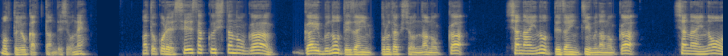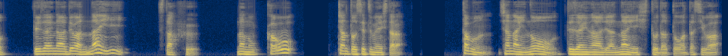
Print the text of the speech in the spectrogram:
もっと良かったんでしょうね。あとこれ制作したのが外部のデザインプロダクションなのか、社内のデザインチームなのか、社内のデザイナーではないスタッフなのかをちゃんと説明したら、多分社内のデザイナーじゃない人だと私は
